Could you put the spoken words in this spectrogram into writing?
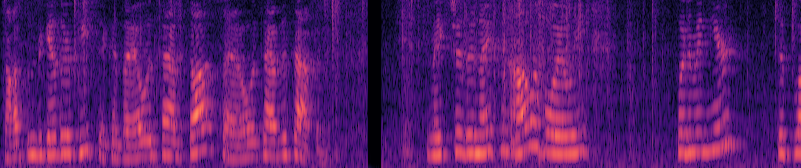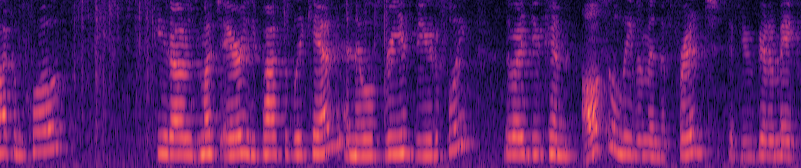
toss them together a pizza because I always have sauce, I always have the topping. Make sure they're nice and olive oily. Put them in here, ziplock them closed. Get out as much air as you possibly can and they will freeze beautifully. Otherwise you can also leave them in the fridge if you're going to make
